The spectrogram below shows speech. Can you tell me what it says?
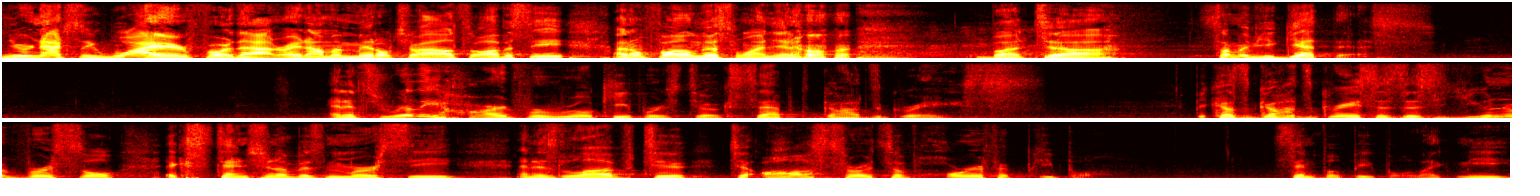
you're naturally wired for that, right? I'm a middle child, so obviously I don't fall in this one, you know. But uh, some of you get this. And it's really hard for rule keepers to accept God's grace. Because God's grace is this universal extension of his mercy and his love to, to all sorts of horrific people, sinful people like me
